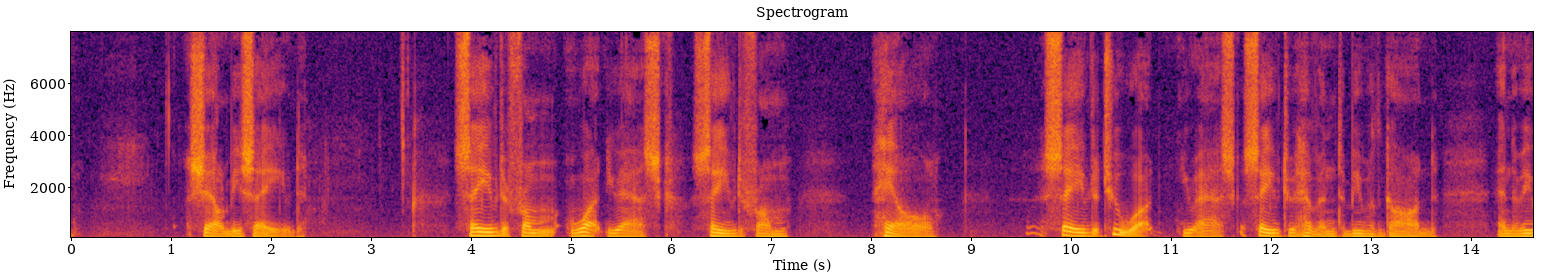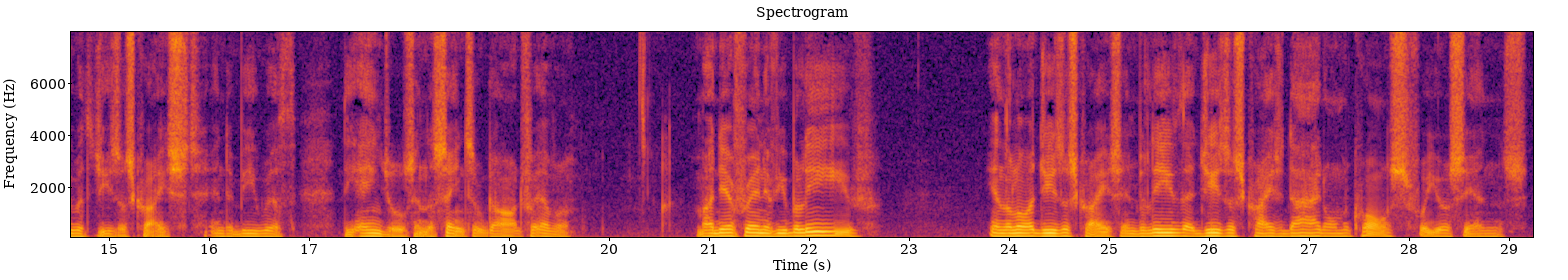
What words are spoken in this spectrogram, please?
shall be saved. Saved from what, you ask? Saved from hell. Saved to what, you ask? Saved to heaven, to be with God, and to be with Jesus Christ, and to be with the angels and the saints of God forever. My dear friend, if you believe in the Lord Jesus Christ and believe that Jesus Christ died on the cross for your sins,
